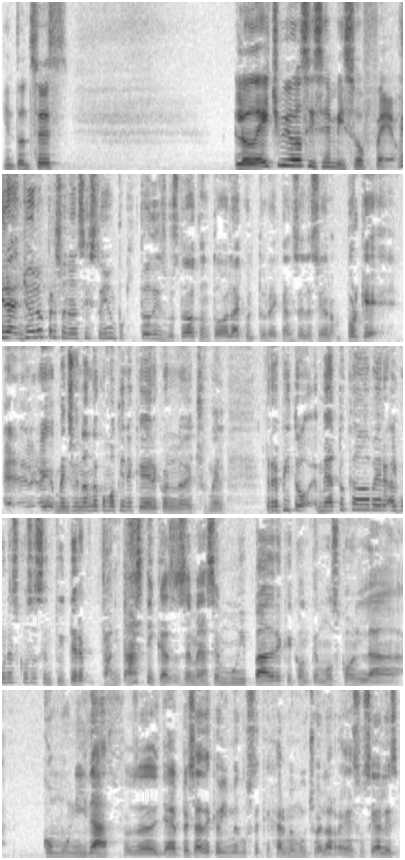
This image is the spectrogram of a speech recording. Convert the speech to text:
Entonces, lo de HBO sí se me hizo feo. Mira, yo en lo personal sí estoy un poquito disgustado con toda la cultura de cancelación, porque eh, eh, mencionando cómo tiene que ver con lo de Chumel, repito, me ha tocado ver algunas cosas en Twitter fantásticas, o sea, me hace muy padre que contemos con la comunidad. O sea, a pesar de que a mí me gusta quejarme mucho de las redes sociales,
